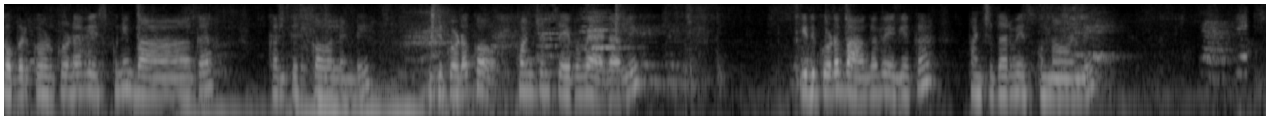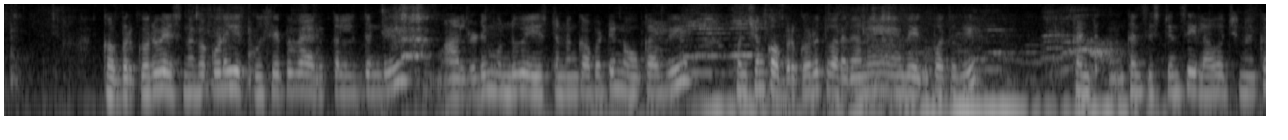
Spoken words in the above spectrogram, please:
కొబ్బరికూడ కూడా వేసుకుని బాగా కలిపేసుకోవాలండి. ఇది కూడా కొంచెం సేపు వేగాలి. ఇది కూడా బాగా వేగాక పంచదార వేసుకుందామండి. కొబ్బరికూర వేసినాక కూడా ఎక్కువసేపు వేగక్కర్లేదండి. ఆల్రెడీ ముందు వేయిస్తున్నాం కాబట్టి నూక అవి కొంచెం కొబ్బరికూర త్వరగానే వేగిపోతుంది. కన్సిస్టెన్సీ ఇలా వచ్చినాక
